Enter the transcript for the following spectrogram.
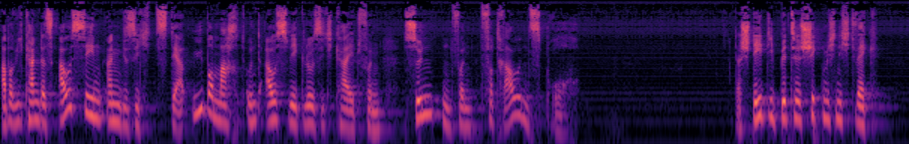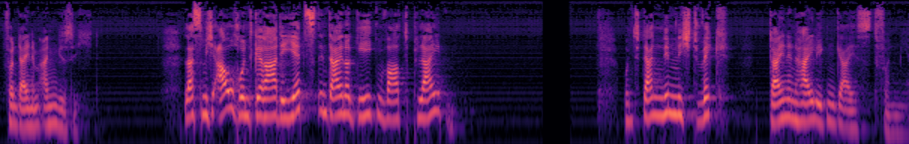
Aber wie kann das aussehen angesichts der Übermacht und Ausweglosigkeit von Sünden, von Vertrauensbruch? Da steht die Bitte, schick mich nicht weg von deinem Angesicht. Lass mich auch und gerade jetzt in deiner Gegenwart bleiben. Und dann nimm nicht weg deinen Heiligen Geist von mir.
